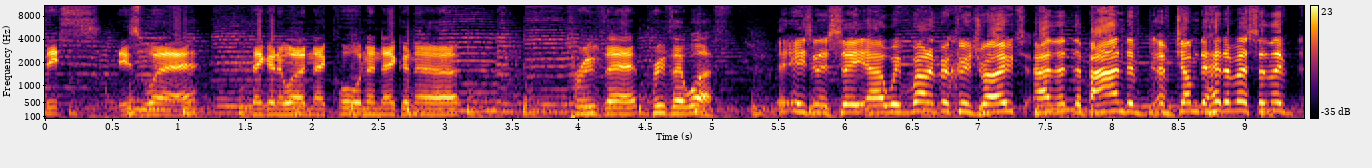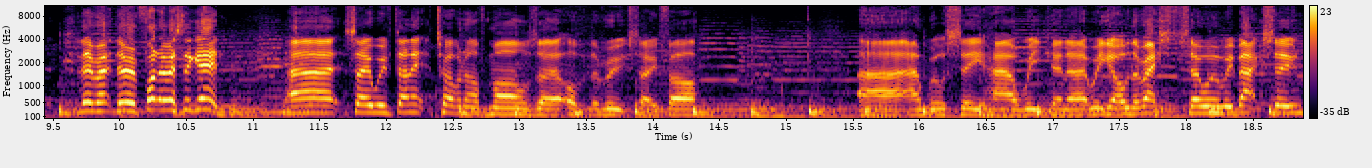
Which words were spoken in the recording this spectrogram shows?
This is where they're going to earn their corn and they're going to prove their prove their worth. He's going to see uh, we've run at Vicarage Road and the, the band have, have, jumped ahead of us and they've, they're, they're in front of us again. Uh, so we've done it 12 and a half miles uh, of the route so far. Uh, and we'll see how we can uh, we get on the rest. So we'll be back soon,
